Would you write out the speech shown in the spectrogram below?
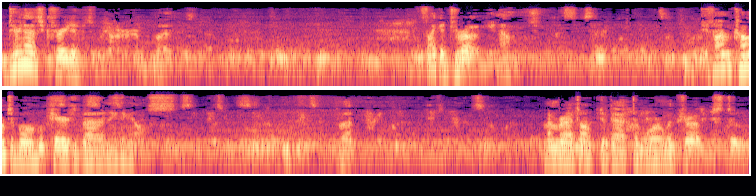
they're not as creative as we are, but it's like a drug, you know? If I'm comfortable, who cares about anything else? But remember, I talked about the war with drugs too,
